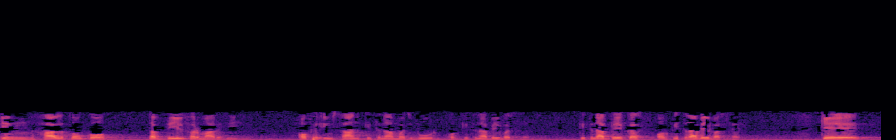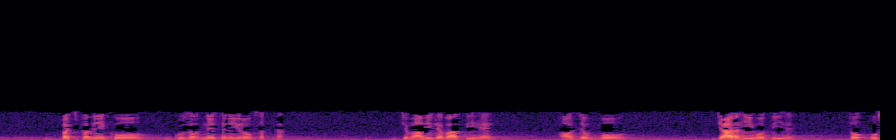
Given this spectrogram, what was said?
ان حالتوں کو تبدیل فرما رہی ہے اور پھر انسان کتنا مجبور اور کتنا بے بس ہے۔ کتنا بے کس اور کتنا بے بس ہے کہ بچپنے کو گزرنے سے نہیں روک سکتا۔ جوانی جب آتی ہے اور جب وہ جا رہی ہوتی ہے تو اس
